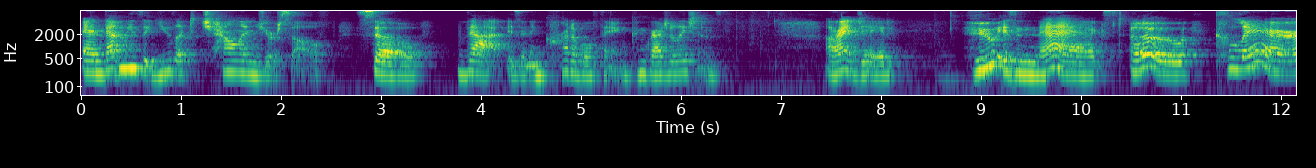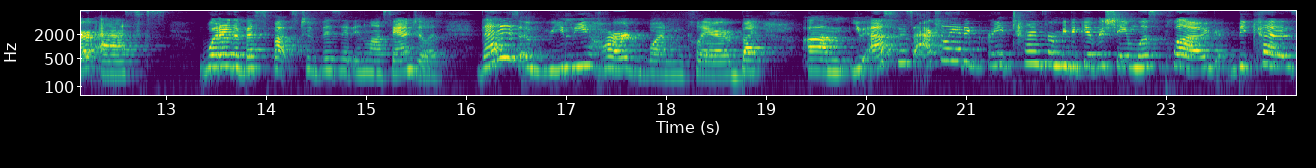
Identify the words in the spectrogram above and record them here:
And that means that you like to challenge yourself. So that is an incredible thing. Congratulations. All right, Jade. Who is next? Oh, Claire asks, what are the best spots to visit in Los Angeles? That is a really hard one, Claire, but um, you asked this actually at a time for me to give a shameless plug because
